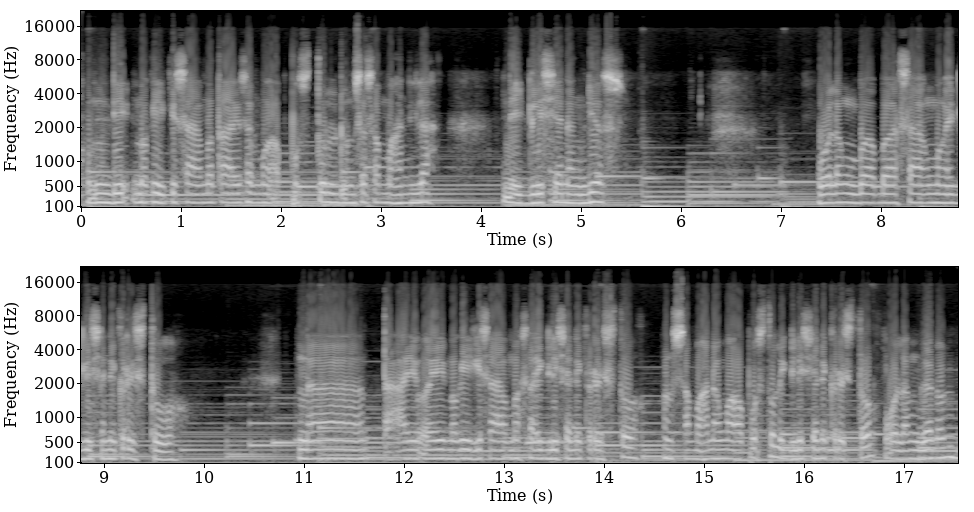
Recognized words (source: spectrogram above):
Kung hindi makikisama tayo sa mga apostol doon sa samahan nila na iglesia ng Diyos. Walang babasa ang mga iglesia ni Kristo na tayo ay makikisama sa iglesia ni Kristo. Ang samahan ng mga apostol, iglesia ni Kristo. Walang ganon.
